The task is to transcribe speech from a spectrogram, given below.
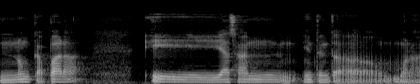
nunca para. y ya se han intentado, bueno,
